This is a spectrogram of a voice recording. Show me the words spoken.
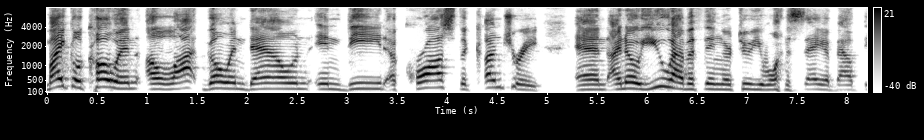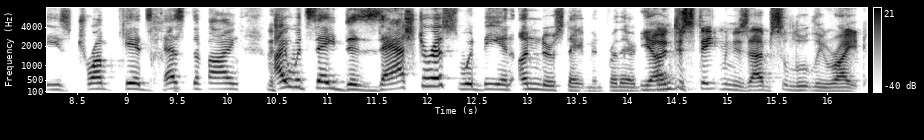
Michael Cohen, a lot going down indeed across the country. And I know you have a thing or two you want to say about these Trump kids testifying. I would say disastrous would be an understatement for their. Yeah, understatement is absolutely right.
